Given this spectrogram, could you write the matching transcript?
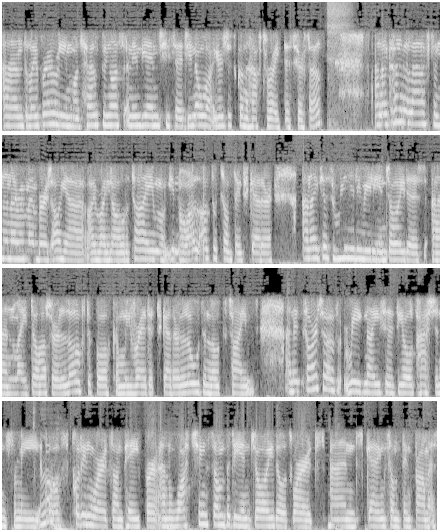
and the librarian was helping us. And in the end, she said, "You know what? You're just going to have to write this yourself." And I kind of laughed, and then I remembered, oh yeah, I write all the time. You know, I'll, I'll put something together, and I just really, really enjoyed it. And my daughter loved the book, and we've read it together loads and loads of times. And it sort of reignited the old passion for me oh. of putting words on paper and watching somebody enjoy those words and getting something from it.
